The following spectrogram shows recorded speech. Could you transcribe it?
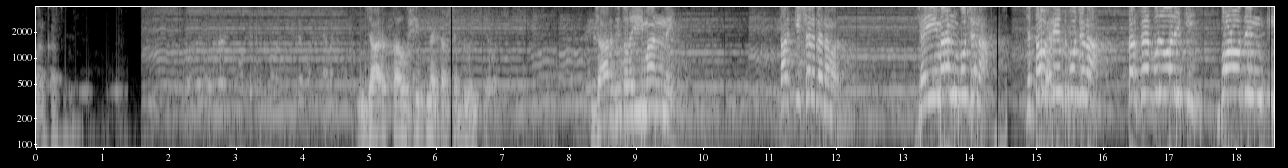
বারকাত যার তাওহিদ নাই, তার সে কি আবার? যার ভিতরে ইমান নেই, তার কিসের বেনামাজ? যে ইমান বুঝে না, যে তাওহিদ বুঝে না, তার ফেব্রুয়ারি কি? বড়দিন কি?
